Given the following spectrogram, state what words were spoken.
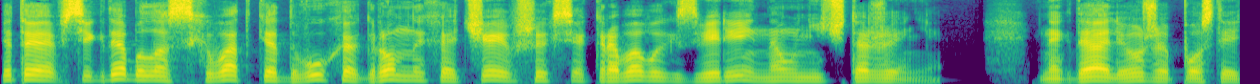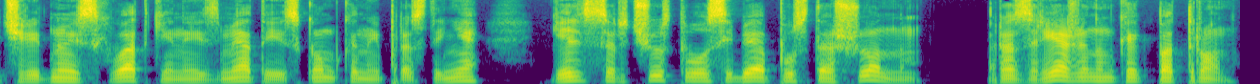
Это всегда была схватка двух огромных отчаявшихся кровавых зверей на уничтожение. Иногда, лежа после очередной схватки на измятой и скомканной простыне, Гельсер чувствовал себя опустошенным, разряженным как патрон.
